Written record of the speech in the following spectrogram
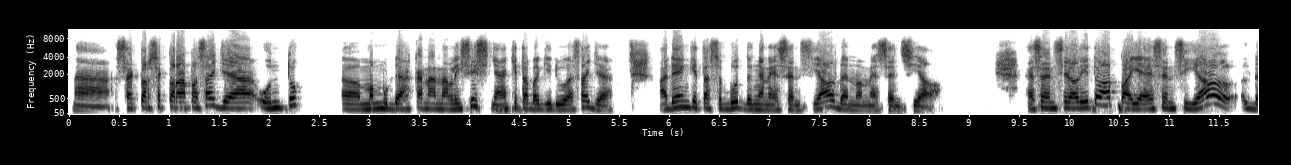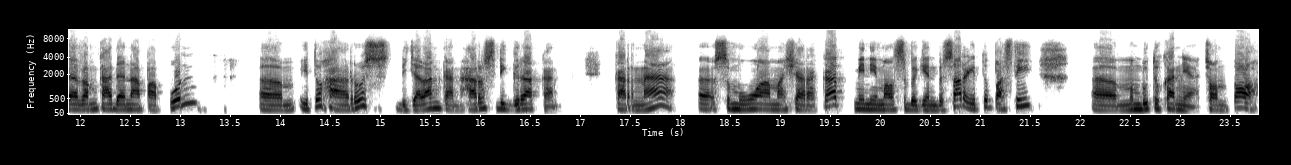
Nah, sektor-sektor apa saja untuk e, memudahkan analisisnya kita bagi dua saja. ada yang kita sebut dengan esensial dan non esensial. Esensial itu apa ya? Esensial dalam keadaan apa pun um, itu harus dijalankan, harus digerakkan karena uh, semua masyarakat minimal sebagian besar itu pasti uh, membutuhkannya. Contoh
